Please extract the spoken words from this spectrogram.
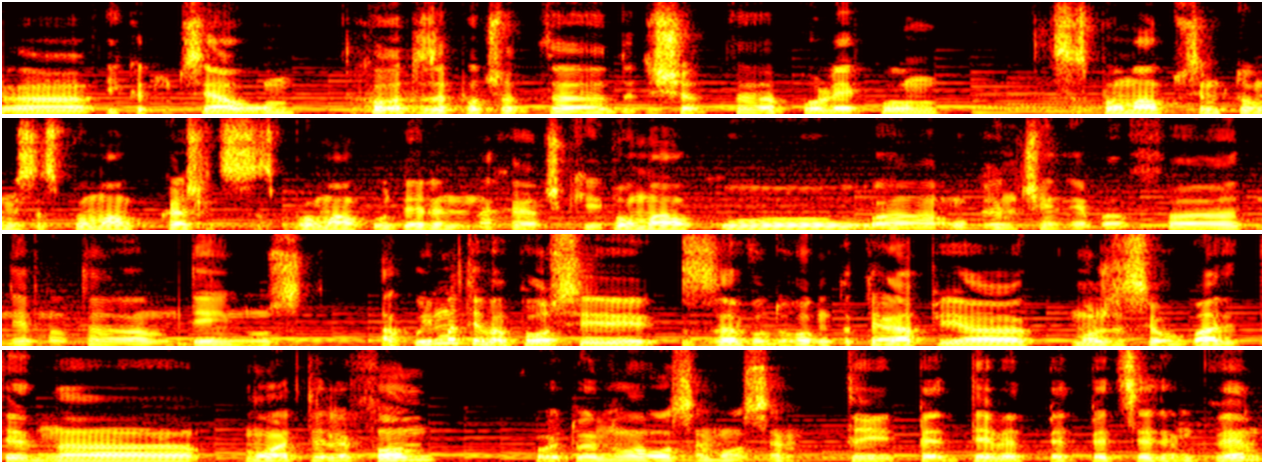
а, и като цяло хората започват а, да дишат по-леко, с по-малко симптоми, с по-малко кашлица, с по-малко отделяне на храчки, по-малко а, ограничения в а, дневната дейност. Ако имате въпроси за водородната терапия, може да се обадите на моя телефон, който е 0883 595572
